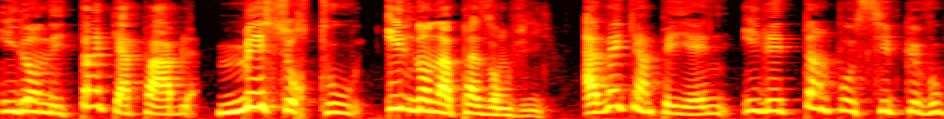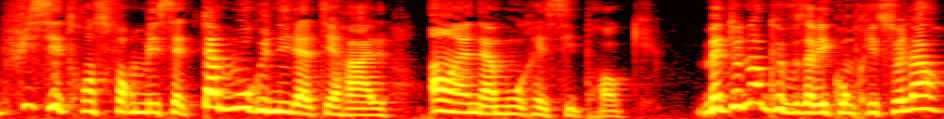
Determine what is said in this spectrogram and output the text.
il en est incapable, mais surtout, il n'en a pas envie. Avec un PN, il est impossible que vous puissiez transformer cet amour unilatéral en un amour réciproque. Maintenant que vous avez compris cela,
